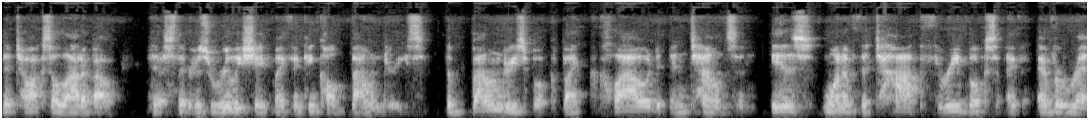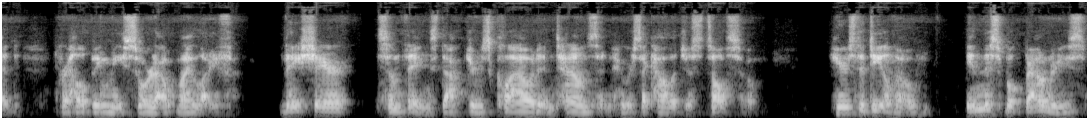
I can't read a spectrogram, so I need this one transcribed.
that talks a lot about this that has really shaped my thinking called Boundaries. The Boundaries book by Cloud and Townsend is one of the top three books I've ever read for helping me sort out my life. They share some things, doctors Cloud and Townsend, who are psychologists also. Here's the deal though in this book, Boundaries,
